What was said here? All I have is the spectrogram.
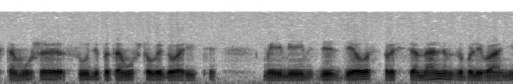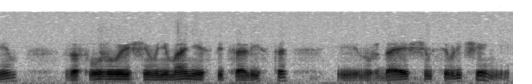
К тому же, судя по тому, что вы говорите, мы имеем здесь дело с профессиональным заболеванием, заслуживающим внимания специалиста и нуждающимся в лечении.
